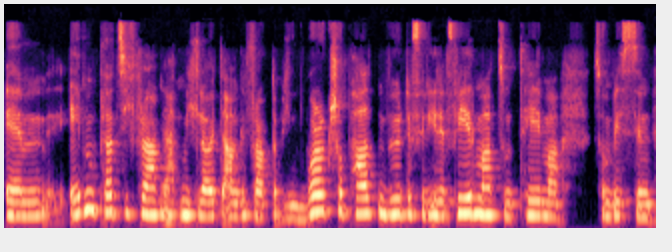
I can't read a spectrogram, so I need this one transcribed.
Ähm, eben plötzlich fragen, haben mich Leute angefragt, ob ich einen Workshop halten würde für ihre Firma zum Thema so ein bisschen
